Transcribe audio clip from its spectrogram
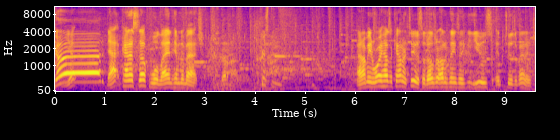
god! That kind of stuff will land him the match. Got him out. Crispy. And I mean, Roy has a counter too, so those are other things that he can use in- to his advantage.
